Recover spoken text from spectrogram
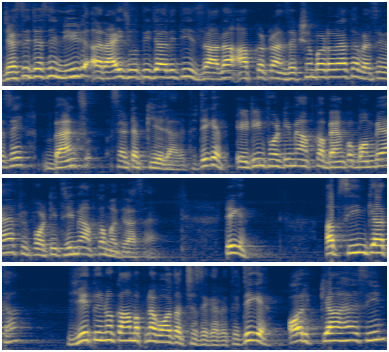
जैसे जैसे नीड अराइज होती जा रही थी, ज़्यादा आपका ट्रांजैक्शन बढ़ रहा था वैसे वैसे बैंक सेटअप किए जा रहे थे, ठीक है? 1840 में आपका बैंक ऑफ़ बॉम्बे आया, फिर 43 में आपका मद्रास आया, ठीक है? अब सीन क्या था? ये तीनों काम अपना बहुत अच्छे से कर रहे थे, ठीक है? और क्या है सीन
